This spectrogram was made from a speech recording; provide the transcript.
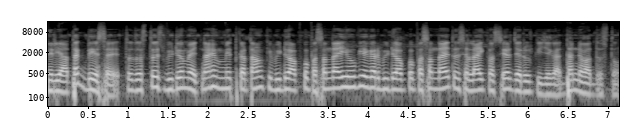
निर्यातक देश है। तो दोस्तों, इस वीडियो में इतना ही उम्मीद करता हूँ कि वीडियो आपको पसंद आई होगी। अगर वीडियो आपको पसंद आए तो इसे लाइक और शेयर ज़रूर कीजिएगा। धन्यवाद दोस्तों।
